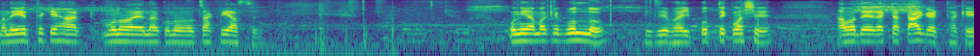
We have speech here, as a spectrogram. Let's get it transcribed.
মানে এর থেকে হাট মনে হয় না কোনো চাকরি আছে। উনি আমাকে বলল যে, ভাই, প্রত্যেক মাসে আমাদের একটা টার্গেট থাকে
